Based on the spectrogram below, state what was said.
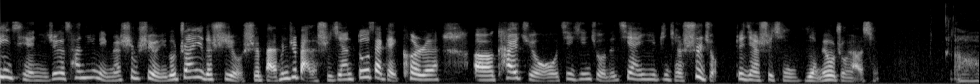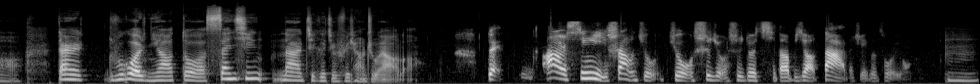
并且你这个餐厅里面是不是有一个专业的侍酒师，百分之百的时间都在给客人呃开酒、进行酒的建议，并且试酒，这件事情也没有重要性。哦，但是如果你要做三星，那这个就非常重要了。对，二星以上酒酒侍酒师就起到比较大的这个作用。嗯，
